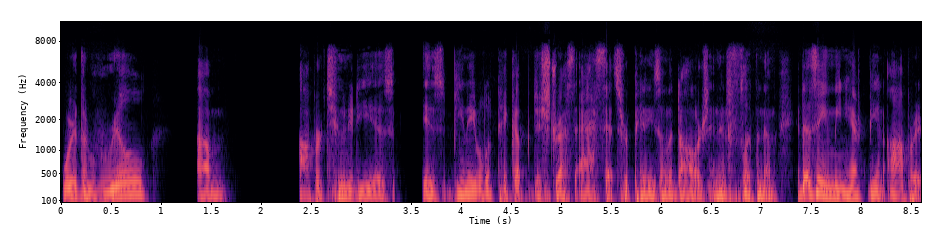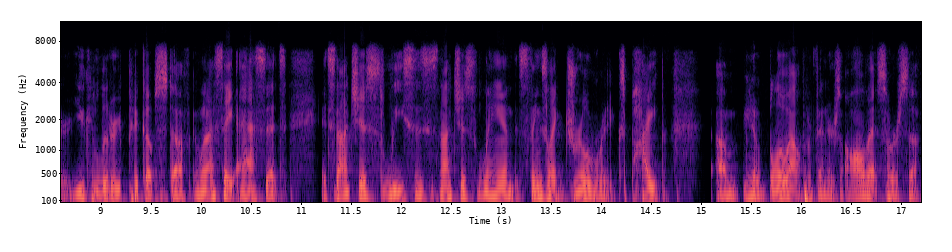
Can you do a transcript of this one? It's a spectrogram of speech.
Where the real um, opportunity is is being able to pick up distressed assets for pennies on the dollars and then flipping them. It doesn't even mean you have to be an operator. You can literally pick up stuff. And when I say assets, it's not just leases, it's not just land. It's things like drill rigs, pipe, um, you know, blowout preventers, all that sort of stuff.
